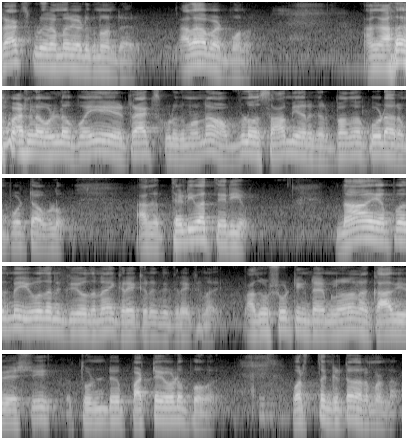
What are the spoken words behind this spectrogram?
ட்ராக்ஸ் கொடுக்குற மாதிரி எடுக்கணுன்றார் அலகாபாத் போனேன் அங்கே அலகாபாட்டில் உள்ளே போய் ட்ராக்ஸ் கொடுக்கணுன்னா அவ்வளோ சாமியாருங்க இருப்பாங்க கூடாரம் போட்டு அவ்வளோ. அங்கே தெளிவாக தெரியும். நான் எப்போதுமே யூதனுக்கு யூதனாய் கிரேக்கனுக்கு கிரேக்கனாய். அதுவும் ஷூட்டிங் டைம்லலாம் நான் காவி வேஷ்டி துண்டு பட்டையோடு போவேன். ஒருத்தங்கிட்ட வர மாட்டேன்.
